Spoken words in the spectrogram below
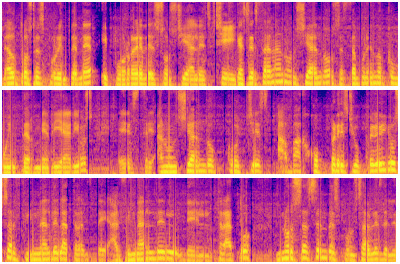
de autos es por internet y por redes sociales, Sí. que se están anunciando, se están poniendo como intermediarios, este, anunciando coches a bajo precio, pero ellos al final, de la, de- al final del, del trato no se hacen responsables del,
